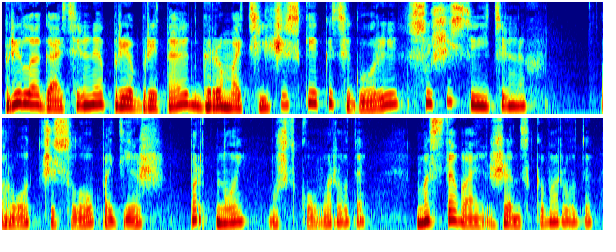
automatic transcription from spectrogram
прилагательные приобретают грамматические категории существительных. Род, число, падеж, портной мужского рода, мостовая женского рода –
